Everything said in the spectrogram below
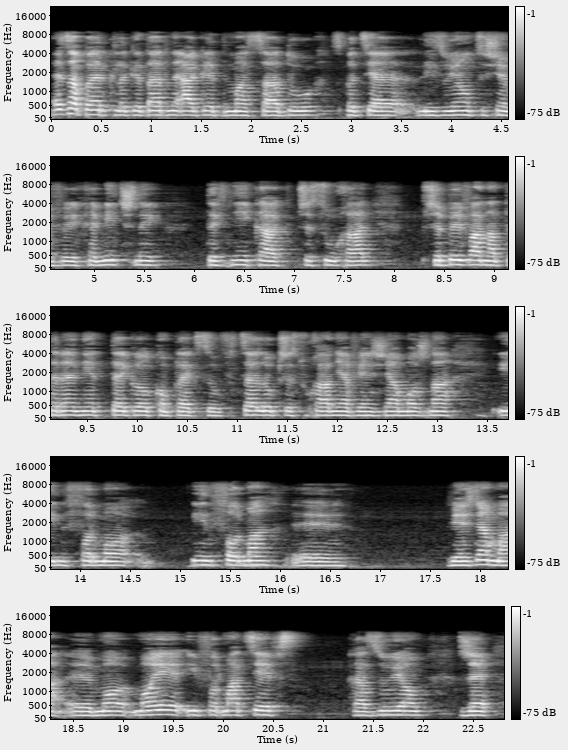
Ezra Berg, legendarny agent Masadu, specjalizujący się w chemicznych technikach przesłuchań, przebywa na terenie tego kompleksu. W celu przesłuchania więźnia można informa, y, więźnia ma, y, mo, moje informacje wskazują, że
